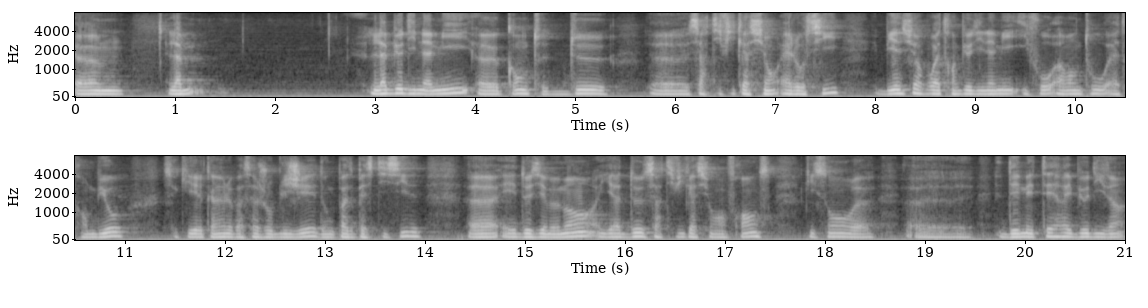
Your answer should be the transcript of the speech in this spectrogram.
Euh, la, biodynamie euh, compte deux euh, certifications, elle aussi, Bien sûr, pour être en biodynamie, il faut avant tout être en bio, ce qui est quand même le passage obligé, donc pas de pesticides. Euh, et deuxièmement, il y a deux certifications en France qui sont euh, euh, et Biodivin.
